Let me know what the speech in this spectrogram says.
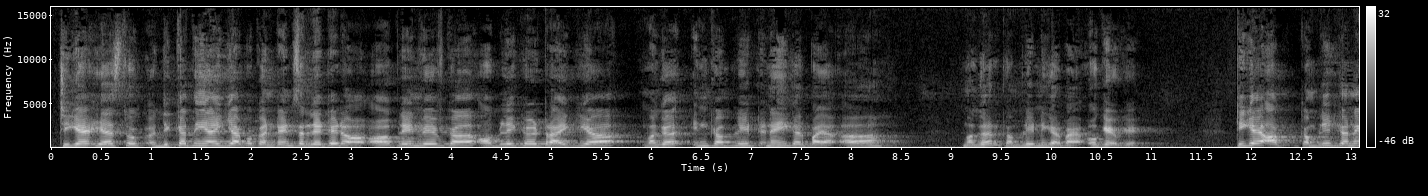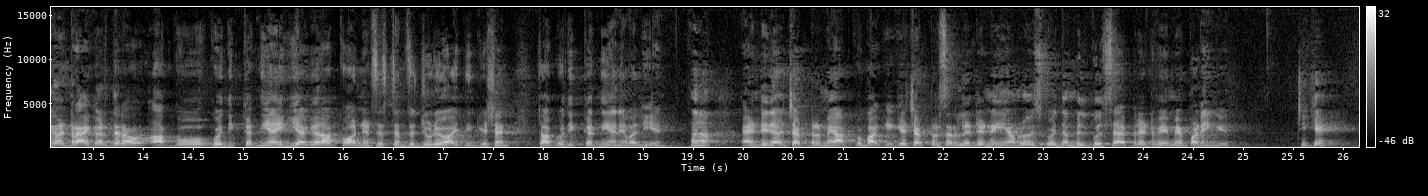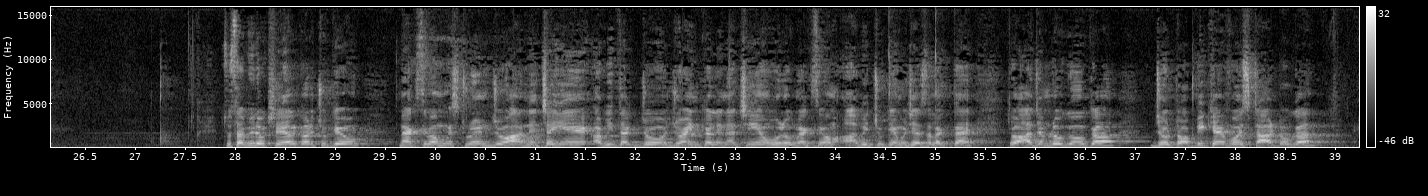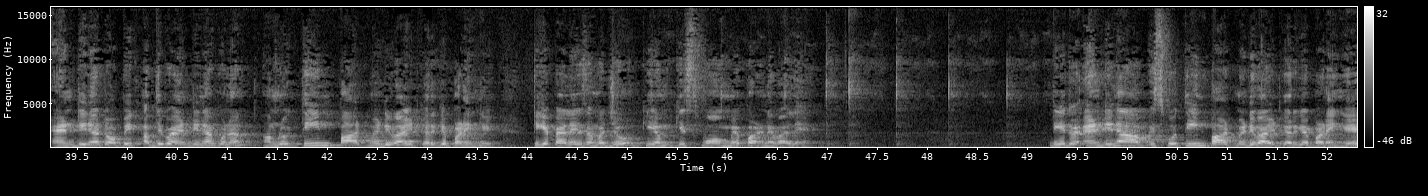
ठीक है? यस तो दिक्कत नहीं आएगी आपको कंटेंट से रिलेटेड प्लेन वेव का ऑब्लिक ट्राई किया मगर इनकम्प्लीट नहीं कर पाया। आ, मगर कंप्लीट नहीं कर पाया। ओके ओके ठीक है आप कंप्लीट करने का ट्राई करते रहो। आपको कोई दिक्कत नहीं आएगी। अगर आप कोऑर्डिनेट सिस्टम से जुड़े हो आई थिंक क्वेश्चन तो आपको दिक्कत नहीं आने वाली है। है ना? एंटीना चैप्टर में आपको बाकी के चैप्टर से रिलेटेड नहीं है। हम लोग इसको एकदम बिल्कुल सेपरेट वे में पढ़ेंगे। ठीक है? तो सभी लोग शेयर कर चुके हो। मैक्सिमम स्टूडेंट जो आने चाहिए, अभी तक जो ज्वाइन कर लेना चाहिए, वो लोग मैक्सिमम आ भी चुके हैं, मुझे ऐसा लगता है। तो आज हम लोगों का जो टॉपिक है, वो स्टार्ट होगा। एंटीना टॉपिक अब देखो एंटीना को ना, हम लोग तीन पार्ट में डिवाइड करके पढ़ेंगे। ठीक है, पहले ये समझो कि हम किस फॉर्म में पढ़ने वाले हैं। ठीक है तो एंटीना आप इसको तीन पार्ट में डिवाइड करके पढ़ेंगे।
